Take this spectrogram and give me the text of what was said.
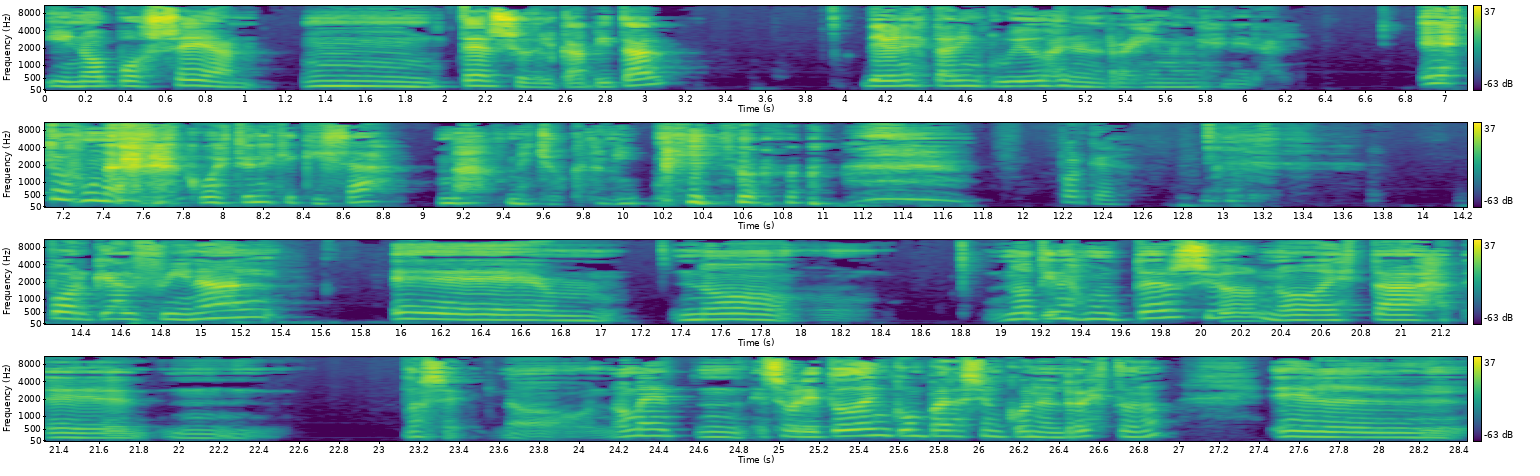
y no posean un tercio del capital, deben estar incluidos en el régimen general. Esto es una de las cuestiones que quizás más me chocan a mí. ¿Por qué? Porque al final eh, no, no tienes un tercio, no estás, eh, no sé, no, no me, sobre todo en comparación con el resto, ¿no? El,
